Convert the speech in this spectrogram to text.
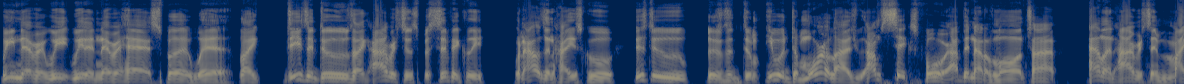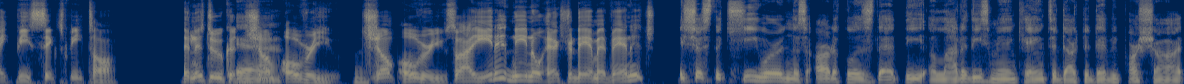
We never, we we'd have never had Spud Webb. Like these are dudes like Iverson specifically. When I was in high school, this dude a he would demoralize you. I'm six four. I've been out a long time. Allen Iverson might be six feet tall, and this dude could Yeah. jump over you, jump over you. So I, he didn't need no extra damn advantage. It's just the key word in this article is that the a lot of these men came to Dr. Debiparshad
